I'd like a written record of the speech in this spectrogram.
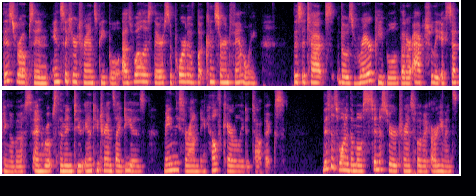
This ropes in insecure trans people as well as their supportive but concerned family. This attacks those rare people that are actually accepting of us and ropes them into anti trans ideas, mainly surrounding healthcare related topics. This is one of the most sinister transphobic arguments,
